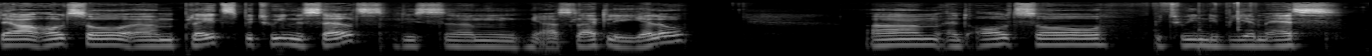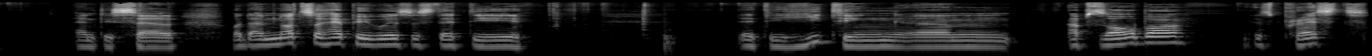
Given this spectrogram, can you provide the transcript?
there are also um, plates between the cells, these um, yeah slightly yellow, um, and also between the BMS and the cell. What I'm not so happy with is that the that the heating um, absorber is pressed,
